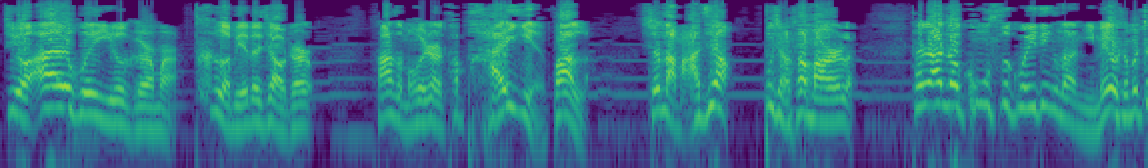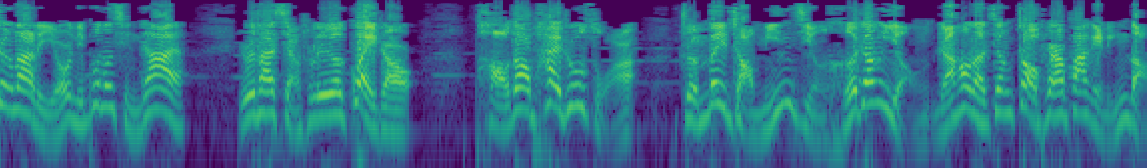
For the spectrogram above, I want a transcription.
就有安徽一个哥们儿特别的较真儿，他怎么回事？他牌瘾犯了，想打麻将，不想上班了。他是按照公司规定呢，你没有什么正当理由，你不能请假呀。于是他想出了一个怪招，跑到派出所准备找民警合张影，然后呢将照片发给领导，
